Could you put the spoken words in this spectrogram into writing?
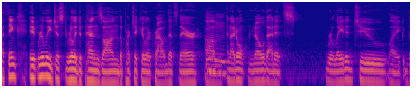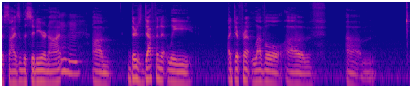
I think it really just really depends on the particular crowd that's there, um, and I don't know that it's related to like the size of the city or not. Um, there's definitely a different level of. Um, I'm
